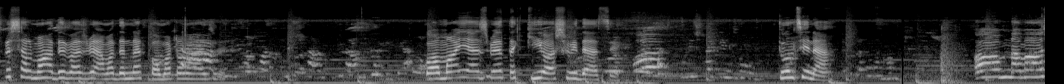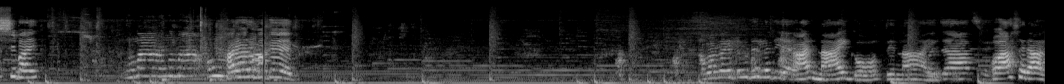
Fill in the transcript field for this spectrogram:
স্পেশাল মহাদেব আসবে আমাদের না কমা টমা আসবে। কমাই আসবে তা কি অসুবিধা আছে? তুলছি না। ওম নমঃ শিবায়। হর হর মহাদেব আমার একটু ঢেলে দিয়ে আর নাই গো তে নাই। যা আছে। ও আছে ডাল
